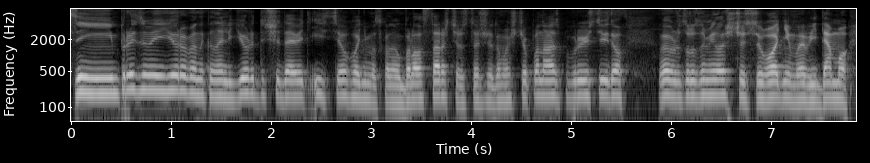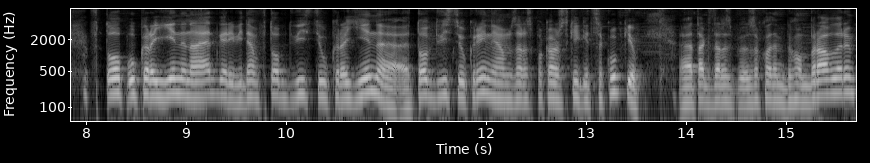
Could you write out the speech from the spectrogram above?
Всім привіт, з вами Юра, ви на каналі Юра 2009 і сьогодні ми сходимо в Brawl Stars через те, що я думаю, що по нас по предыдущому відео ви вже зрозуміли, що сьогодні ми війдемо в топ України на Едгарі, війдемо в топ 200 України. Е, Топ 200 України, я вам зараз покажу, скільки це кубків. Е, Так, зараз заходимо бігом бравлери.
